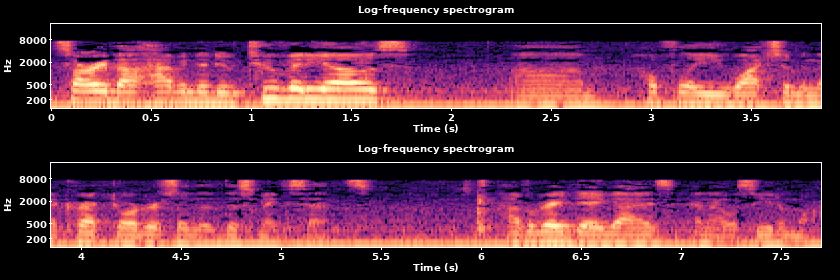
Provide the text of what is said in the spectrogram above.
Sorry about having to do two videos. Um, hopefully, you watch them in the correct order so that this makes sense. Have a great day, guys, and I will see you tomorrow.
